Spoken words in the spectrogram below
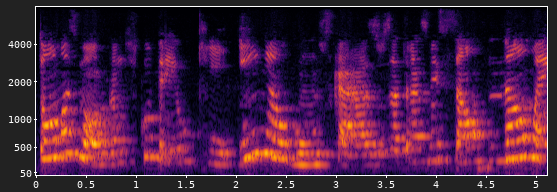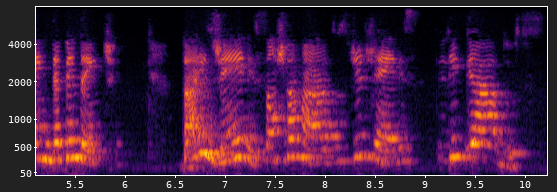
Thomas Morgan descobriu que, em alguns casos, a transmissão não é independente. Tais genes são chamados de genes ligados.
